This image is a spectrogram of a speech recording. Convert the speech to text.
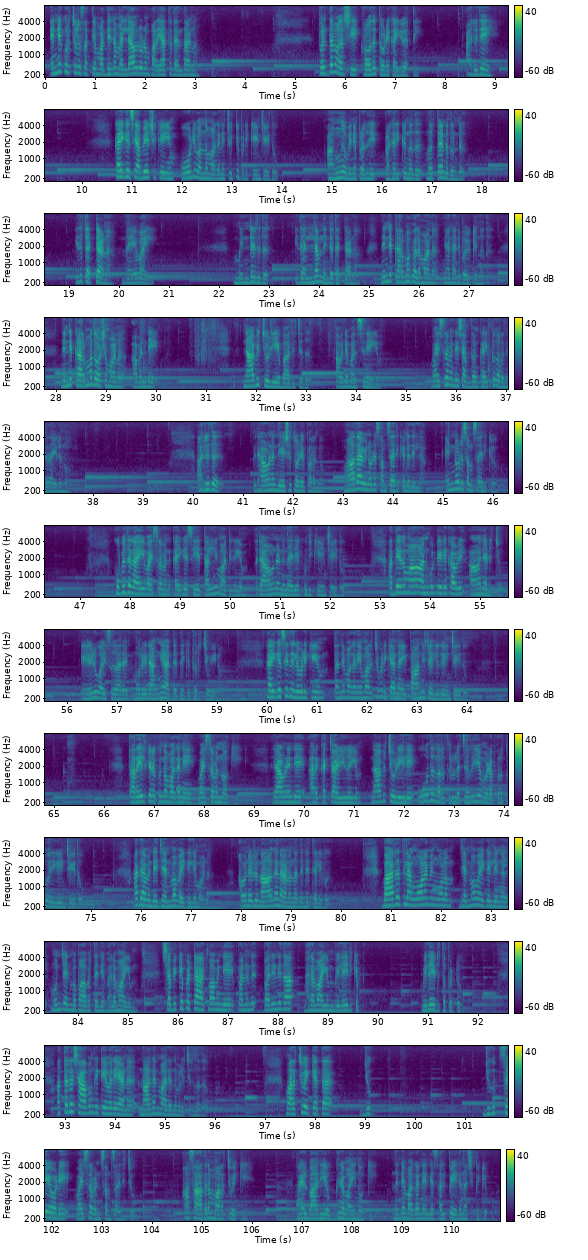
എന്നെക്കുറിച്ചുള്ള സത്യം അദ്ദേഹം എല്ലാവരോടും പറയാത്തത് എന്താണ്? വൃദ്ധ മഹർഷി ക്രോധത്തോടെ കൈയുയർത്തി. അരുതേ. കൈകസി അപേക്ഷിക്കുകയും ഓടി വന്ന് മകനെ ചുറ്റിപ്പിടിക്കുകയും ചെയ്തു. അങ്ങ് ഇവനെ പ്രഹരി പ്രഹരിക്കുന്നത് നിർത്തേണ്ടതുണ്ട്. ഇത് തെറ്റാണ്. ദയവായി. മിണ്ടരുത്. ഇതെല്ലാം നിന്റെ തെറ്റാണ്. നിന്റെ കർമ്മഫലമാണ് ഞാൻ അനുഭവിക്കുന്നത്. നിന്റെ കർമ്മദോഷമാണ് അവന്റെ നാഭിച്ചൊഴിയെ ബാധിച്ചത്. അവന്റെ മനസ്സിനെയും വൈശ്രവന്റെ ശബ്ദം കയ്പ് നിറഞ്ഞതായിരുന്നു. അരുത് രാവണൻ ദേഷ്യത്തോടെ പറഞ്ഞു മാതാവിനോട് സംസാരിക്കേണ്ടതില്ല. എന്നോട് സംസാരിക്കൂ. കുപിതനായി വൈശ്രവൻ കൈകസിയെ തള്ളി മാറ്റുകയും രാവണന് നേരെ കുതിക്കുകയും ചെയ്തു. അദ്ദേഹം ആ ആൺകുട്ടിയുടെ കവളിൽ ആഞ്ഞടിച്ചു. ഏഴു വയസ്സുകാരൻ മുറിയുടെ അങ്ങേ അറ്റത്തേക്ക് തെറിച്ചു വീണു. കൈകസി നിലവിളിക്കുകയും തന്റെ മകനെ മറിച്ചു പിടിക്കാനായി പാഞ്ഞു ചെല്ലുകയും ചെയ്തു. തറയിൽ കിടക്കുന്ന മകനെ വൈശ്രവൻ നോക്കി. രാവണന്റെ അരക്കച്ചഴിയുകയും നാഭിച്ചൊഴിയിലെ ഊത നിറത്തിലുള്ള ചെറിയ മുഴ പുറത്തു വരികയും ചെയ്തു. അത് അവന്റെ ജന്മവൈകല്യമാണ്. അവനൊരു നാഗനാണെന്നതിന്റെ തെളിവ്. ഭാരതത്തിൽ അങ്ങോളം ഇങ്ങോളം ജന്മവൈകല്യങ്ങൾ മുൻ ജന്മപാപത്തിന്റെ ഫലമായും ശപിക്കപ്പെട്ട ആത്മാവിന്റെ പരിണിത ഫലമായും വിലയിരിക്ക വിലയിരുത്തപ്പെട്ടു. അത്തരം ശാപം കിട്ടിയവരെയാണ് നാഗന്മാരെന്ന് വിളിച്ചിരുന്നത്. മറച്ചുവെക്കാത്ത ജു ജുഗുപ്സയോടെ വൈശ്രവൻ സംസാരിച്ചു. ആ സാധനം മറച്ചു വയ്ക്കേ. അയാൾ ഭാര്യയെ ഉഗ്രമായി നോക്കി. നിന്റെ മകൻ എന്റെ സൽപ്പേര് നശിപ്പിക്കും.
